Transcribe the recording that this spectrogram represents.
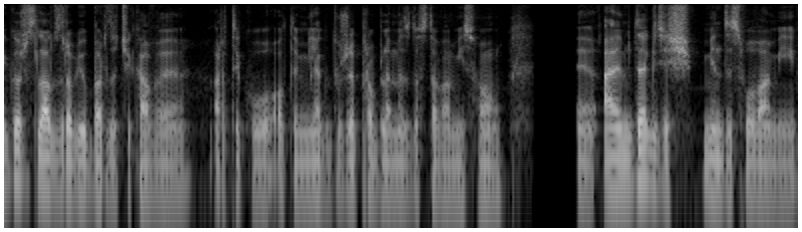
Igor z Lab zrobił bardzo ciekawy artykuł o tym, jak duże problemy z dostawami są. E, AMD gdzieś między słowami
